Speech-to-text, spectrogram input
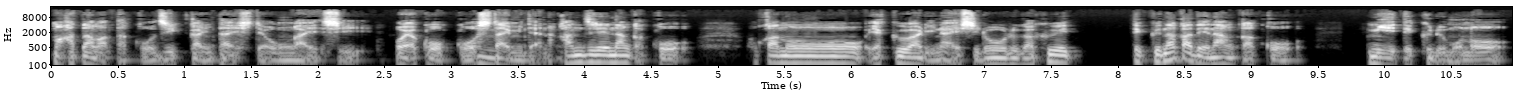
まあ、はたまたこう、実家に対して恩返し、親孝行したいみたいな感じで、なんかこう、他の役割ないし、ロールが増えていく中で、なんかこう、見えてくるもの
